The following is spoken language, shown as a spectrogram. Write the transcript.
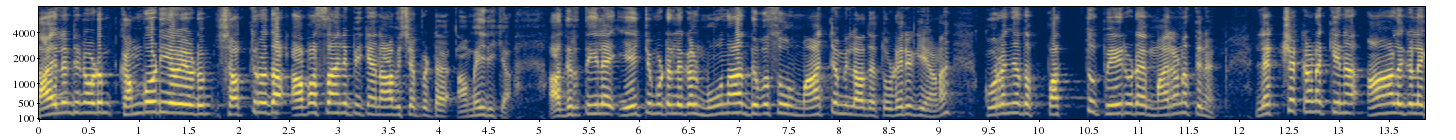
തായ്ലൻഡിനോടും കംബോഡിയയോടും ശത്രുത അവസാനിപ്പിക്കാൻ ആവശ്യപ്പെട്ട് അമേരിക്ക അതിർത്തിയിലെ ഏറ്റുമുട്ടലുകൾ മൂന്നാം ദിവസവും മാറ്റമില്ലാതെ തുടരുകയാണ്. കുറഞ്ഞത് പത്തു പേരുടെ മരണത്തിന് ലക്ഷക്കണക്കിന് ആളുകളെ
